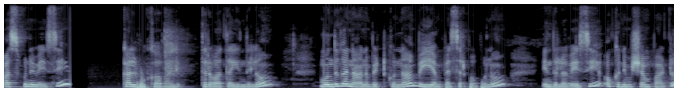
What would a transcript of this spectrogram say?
పసుపుని వేసి కలుపుకోవాలి. తర్వాత ఇందులో ముందుగా నానబెట్టుకున్న బియ్యం పెసరపప్పును ఇందులో వేసి ఒక నిమిషం పాటు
